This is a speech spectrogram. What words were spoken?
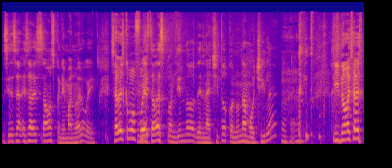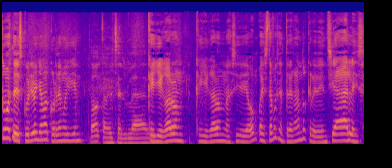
Sí, esa, esa vez estábamos con Emanuel, güey. ¿Sabes cómo Me fue? estaba escondiendo del Nachito con una mochila. Ajá. Y no, ¿sabes cómo te descubrieron? Ya me acordé muy bien. Estaba con el celular. Que güey. llegaron, que llegaron así de, "Oh, estamos entregando credenciales.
